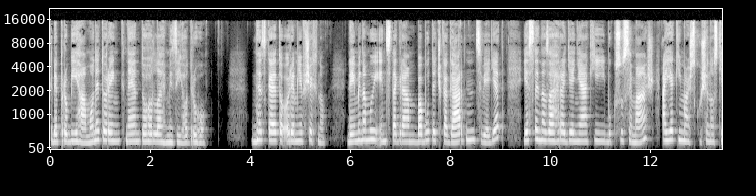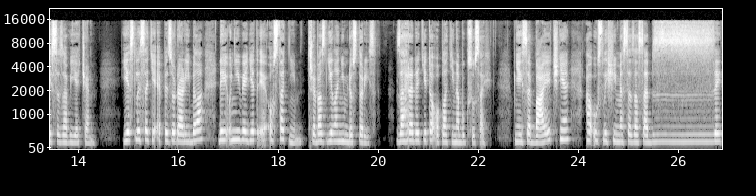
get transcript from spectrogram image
kde probíhá monitoring nejen tohodle hmyzího druhu. Dneska je to ode mě všechno. Dej mi na můj Instagram babu.gardens vědět, jestli na zahradě nějaký buksusy máš a jaký máš zkušenosti se zavíječem. Jestli se ti epizoda líbila, dej o ní vědět i ostatním, třeba sdílením do stories. Zahrade ti to oplatí na buksusech. Měj se báječně a uslyšíme se zase bzzy.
